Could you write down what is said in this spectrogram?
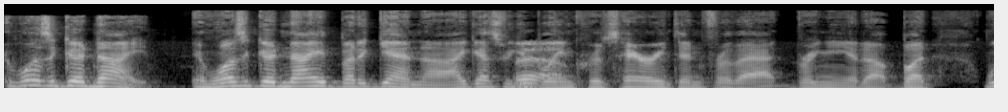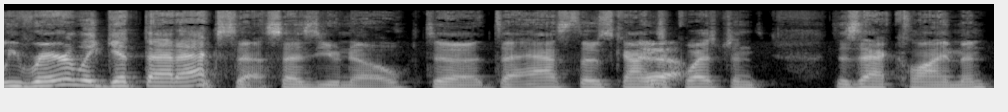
It was a good night. It was a good night, but again, uh, I guess we can yeah. blame Chris Harrington for that, bringing it up. But we rarely get that access, as you know, to to ask those kinds yeah. of questions to Zach Kleiman.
